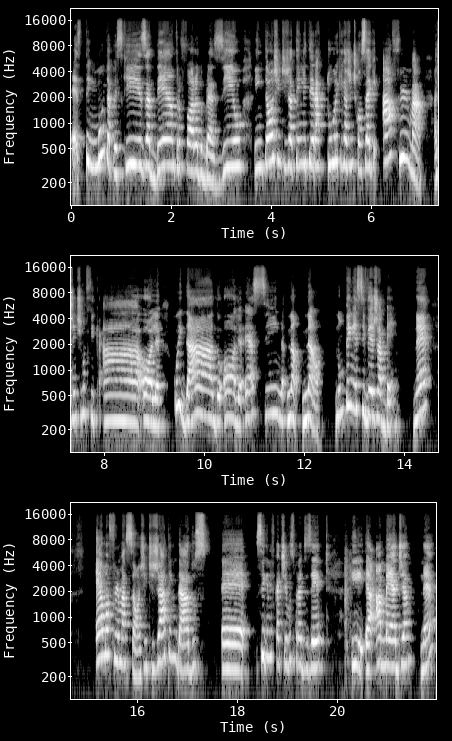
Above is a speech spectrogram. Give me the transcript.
é, tem muita pesquisa dentro, fora do Brasil, então a gente já tem literatura que a gente consegue afirmar. A gente não fica, ah, olha, cuidado, olha, é assim. Não, não, não tem esse veja bem, né? É uma afirmação. A gente já tem dados é, significativos para dizer e a média, né,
